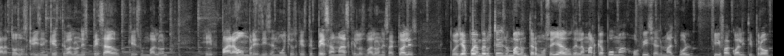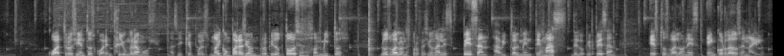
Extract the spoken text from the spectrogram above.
Para todos los que dicen que este balón es pesado, que es un balón eh, para hombres, dicen muchos que este pesa más que los balones actuales, pues ya pueden ver ustedes un balón termosellado de la marca Puma Official Matchball FIFA Quality Pro, 441 gramos, así que pues no hay comparación, repito, todos esos son mitos, los balones profesionales pesan habitualmente más de lo que pesan estos balones encordados en nylon.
